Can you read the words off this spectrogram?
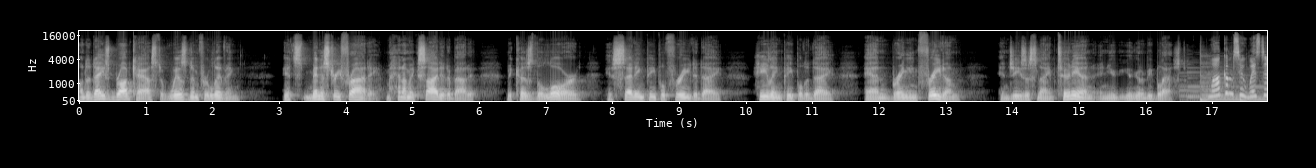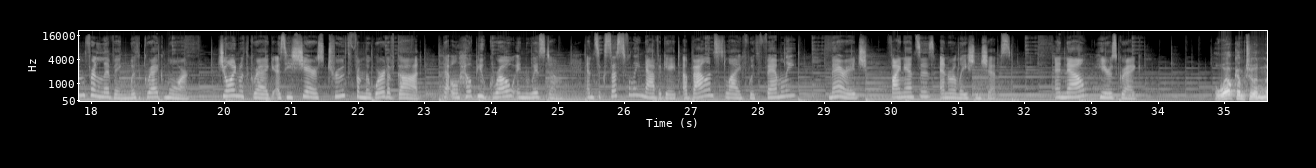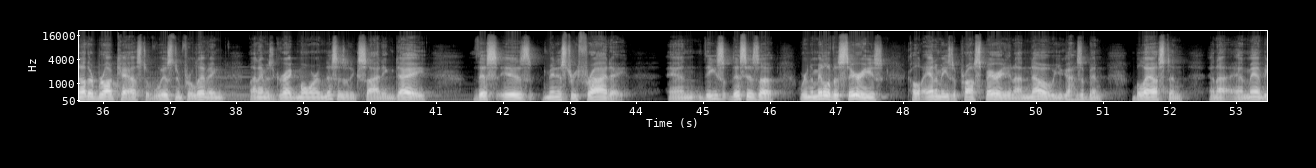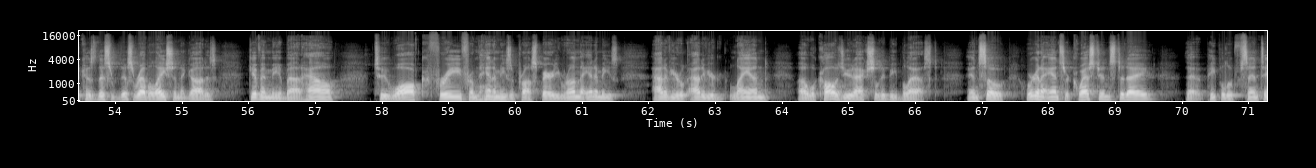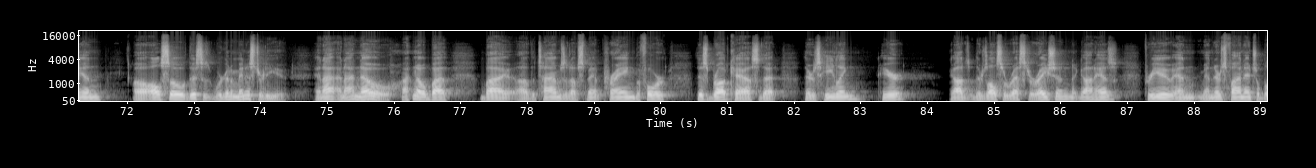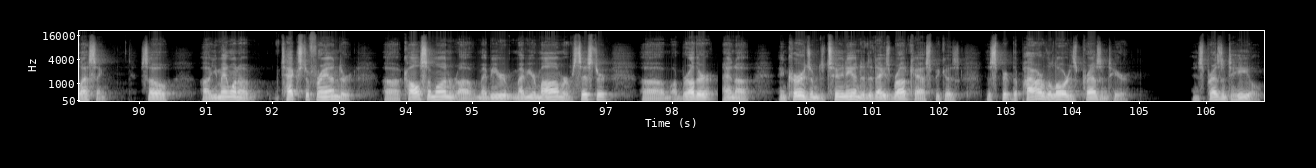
On today's broadcast of Wisdom for Living, it's Ministry Friday. Man, I'm excited about it because the Lord is setting people free today, healing people today, and bringing freedom in Jesus' name. Tune in and you, you're going to be blessed. Welcome to Wisdom for Living with Greg Moore. Join with Greg as he shares truth from the Word of God that will help you grow in wisdom and successfully navigate a balanced life with family, marriage, finances, and relationships. And now, here's Greg. Welcome to another broadcast of Wisdom for Living. My name is Greg Moore, and this is an exciting day. This is Ministry Friday, and these this is a we're in the middle of a series called Enemies of Prosperity, and I know you guys have been blessed and and I and man because this this revelation that God has given me about how to walk free from the enemies of prosperity, run the enemies out of your out of your land, uh, will cause you to actually be blessed. And so we're going to answer questions today that people have sent in. Uh, also, this is we're going to minister to you, and I and I know I know by by uh, the times that I've spent praying before this broadcast that there's healing here. God, there's also restoration that God has for you, and, and there's financial blessing. So uh, you may want to text a friend or uh, call someone, uh, maybe your maybe your mom or sister, um, a brother, and uh, encourage them to tune in to today's broadcast because the spirit, the power of the Lord is present here. It's present to heal.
